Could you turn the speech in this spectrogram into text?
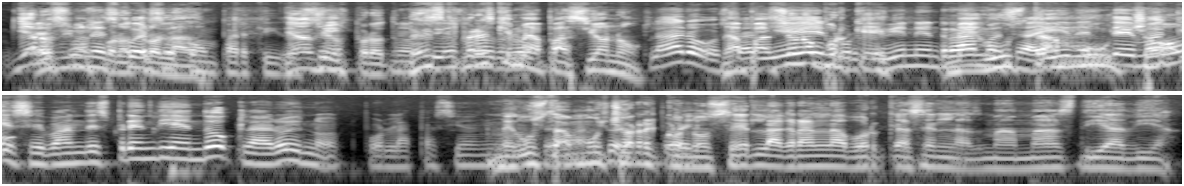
ya nos fuimos por otro lado. compartido, Ya nos sí. fuimos por otro. Nos Pero es, pero que me apasiono. Claro, me apasiono bien, porque, vienen me ramas gusta ahí del mucho, tema que se van desprendiendo, claro, y no por la pasión. Me gusta mucho reconocer la gran labor que hacen las mamás día a día,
